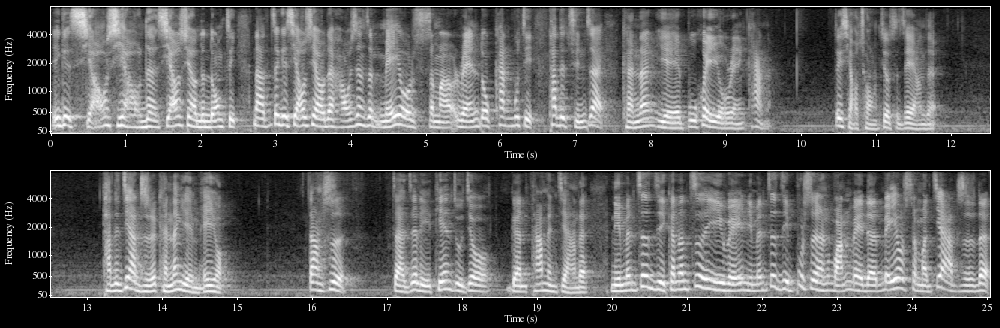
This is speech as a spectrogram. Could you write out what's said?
一个小小的小小的东西，那这个小小的，好像是没有什么人都看不起它的存在，可能也不会有人看。这个小虫就是这样的，它的价值可能也没有。但是在这里，天主就跟他们讲的：你们自己可能自以为你们自己不是很完美的，没有什么价值的，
